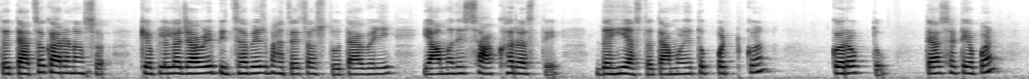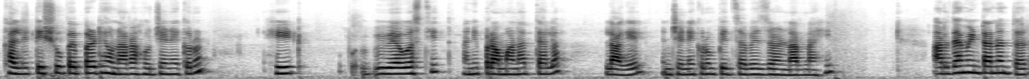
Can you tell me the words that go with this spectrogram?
तर त्याचं कारण असं की आपल्याला ज्यावेळी पिझ्झा बेस भाजायचा असतो त्यावेळी यामध्ये साखर असते दही असतं त्यामुळे तो पटकन करपतो. त्यासाठी आपण खाली टिश्यू पेपर ठेवणार आहोत जेणेकरून हीट व्यवस्थित आणि प्रमाणात त्याला लागेल जेणेकरून पिझ्झा बेस जळणार नाही. अर्ध्या मिनटानंतर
